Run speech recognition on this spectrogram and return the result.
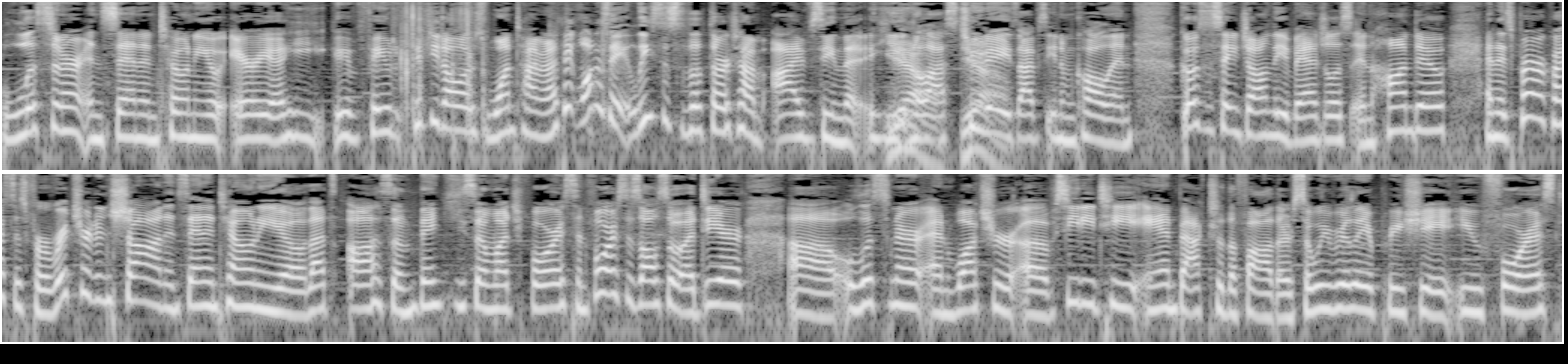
listener in San Antonio area. He gave $50 one time. And I think, want to say, at least this is the third time I've seen that he, in the last two yeah. days, I've seen him call in. Goes to St. John the Evangelist in Hondo. And his prayer request is for Richard and Sean in San Antonio. That's awesome. Thank you so much, Forrest. And Forrest is also a dear uh, listener and watcher of CDT and Back to the Father. So we really appreciate you, Forrest.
